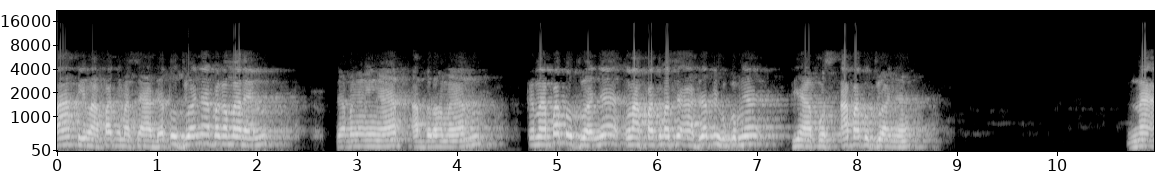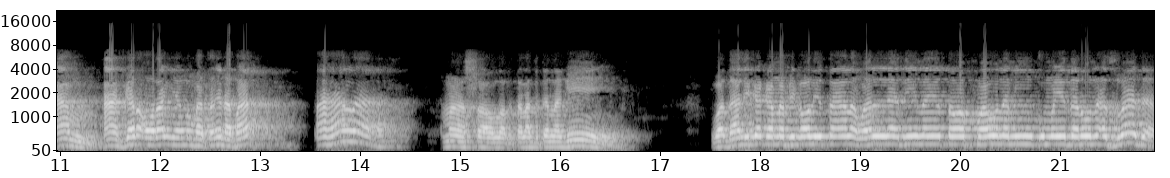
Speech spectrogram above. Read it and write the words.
Tapi lafadznya masih ada. Tujuannya apa kemarin? Siapa yang ingat? Abdurrahman? Kenapa tujuannya lafaz masih ada tapi hukumnya dihapus? Apa tujuannya? Naam, agar orang yang membacanya dapat pahala. Masya Allah, kita lanjutkan lagi. Wadhalika kama fi qouli ta'ala walladzina yatawaffawna minkum wa yadharuna azwaja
